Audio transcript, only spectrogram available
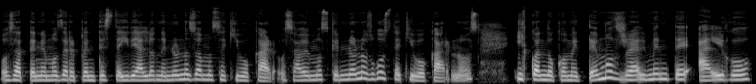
o sea, tenemos de repente este ideal donde no nos vamos a equivocar o sabemos que no nos gusta equivocarnos y cuando cometemos realmente algo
